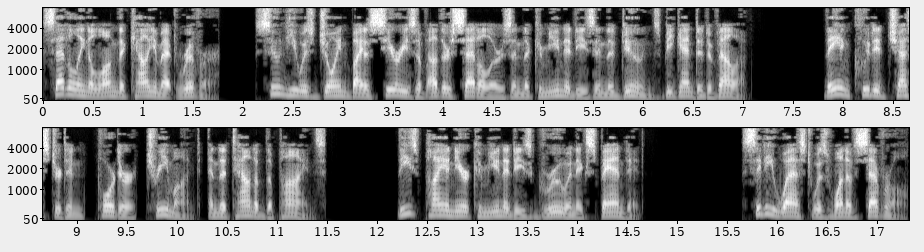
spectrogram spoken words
Settling along the Calumet River. Soon he was joined by a series of other settlers and the communities in the dunes began to develop. They included Chesterton, Porter, Tremont, and the town of the Pines. These pioneer communities grew and expanded. City West was one of several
